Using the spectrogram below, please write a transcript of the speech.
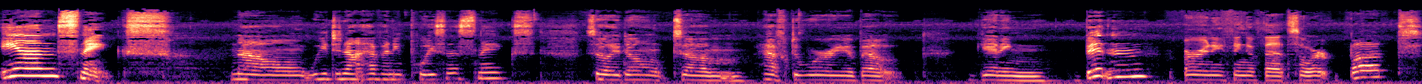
And snakes. Now, we do not have any poisonous snakes, so I don't um, have to worry about getting bitten or anything of that sort, but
